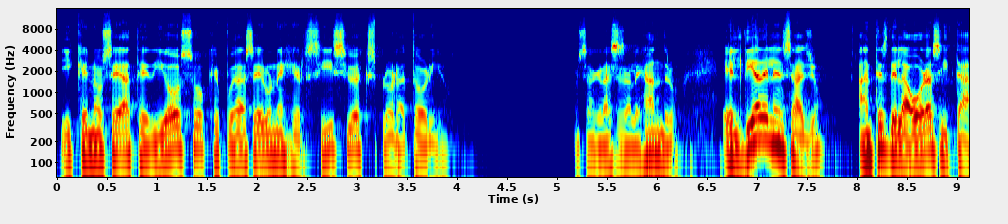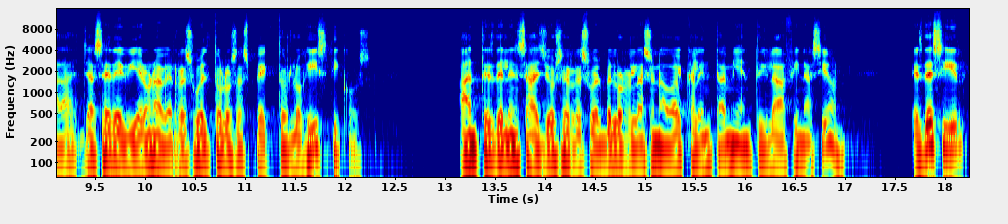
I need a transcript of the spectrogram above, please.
y que no sea tedioso, que pueda ser un ejercicio exploratorio. Muchas gracias Alejandro. El día del ensayo, antes de la hora citada, ya se debieron haber resuelto los aspectos logísticos. Antes del ensayo se resuelve lo relacionado al calentamiento y la afinación. Es decir,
